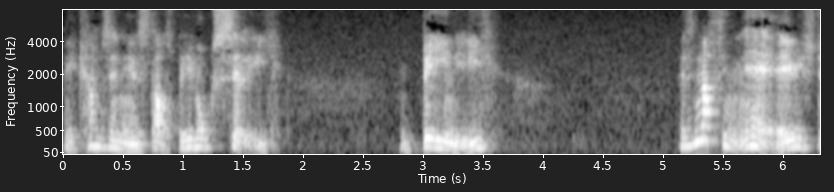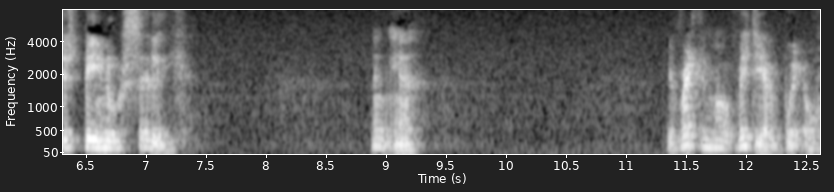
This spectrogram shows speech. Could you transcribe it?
he comes in here and starts being all silly. Beanie. There's nothing there, he's just being all silly. Don't you? You reckon my video will?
